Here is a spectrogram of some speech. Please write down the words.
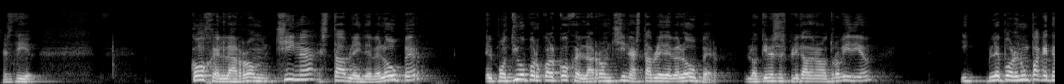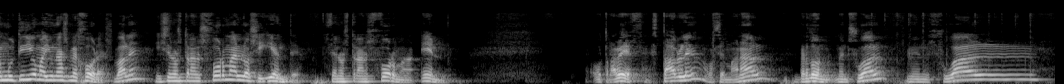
Es decir, cogen la ROM china, Stable Developer. El motivo por cual cogen la ROM china, Stable Developer, lo tienes explicado en el otro vídeo. Y le ponen un paquete multidioma y unas mejoras, ¿vale? Y se nos transforma en lo siguiente. Se nos transforma en, otra vez, estable o semanal, perdón, mensual, mensual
